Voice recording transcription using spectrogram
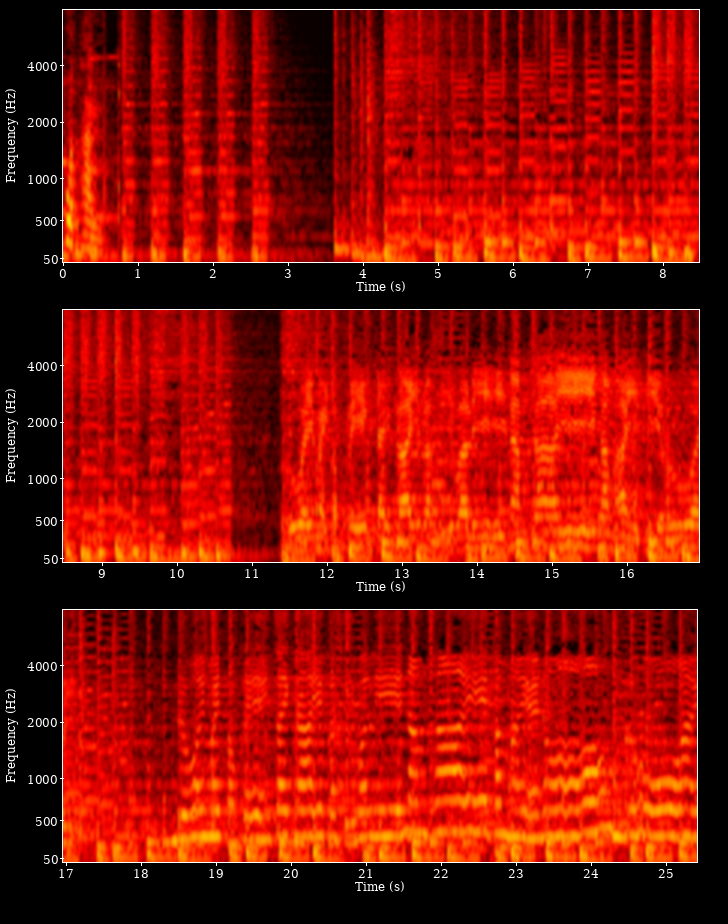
ทั่วไทยรวยไม่ต้องเกรงใจใครพระศรีวลีนำชัยทำให้พี่รวย รวยไม่ต้องเกรงใจใครพระศิวลีนำชัยทำให้น้องรวย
